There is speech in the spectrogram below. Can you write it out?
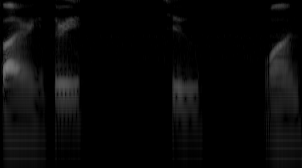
Firing in three, two, one.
